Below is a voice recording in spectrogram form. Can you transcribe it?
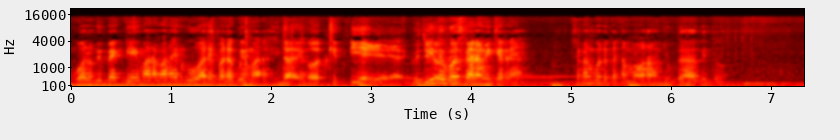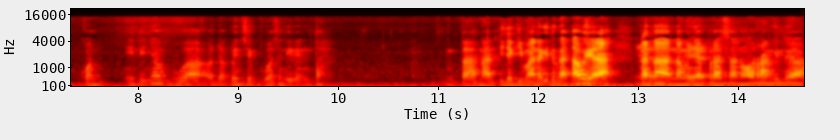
gue lebih baik dia marah-marahin gue daripada gue marahin. Dah, gua- ki- iya iya iya, gue juga. gitu gue sekarang mikirnya sekarang gue deket sama orang juga gitu Kon- intinya gue udah prinsip gue sendiri entah entah nantinya gimana gitu nggak tahu ya karena Ya, namanya ya. perasaan orang gitu ya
